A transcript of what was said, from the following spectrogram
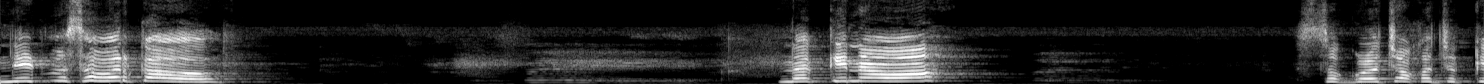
नीट पुसावर का हो? नक्की ना हो. सगळं चकाचक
